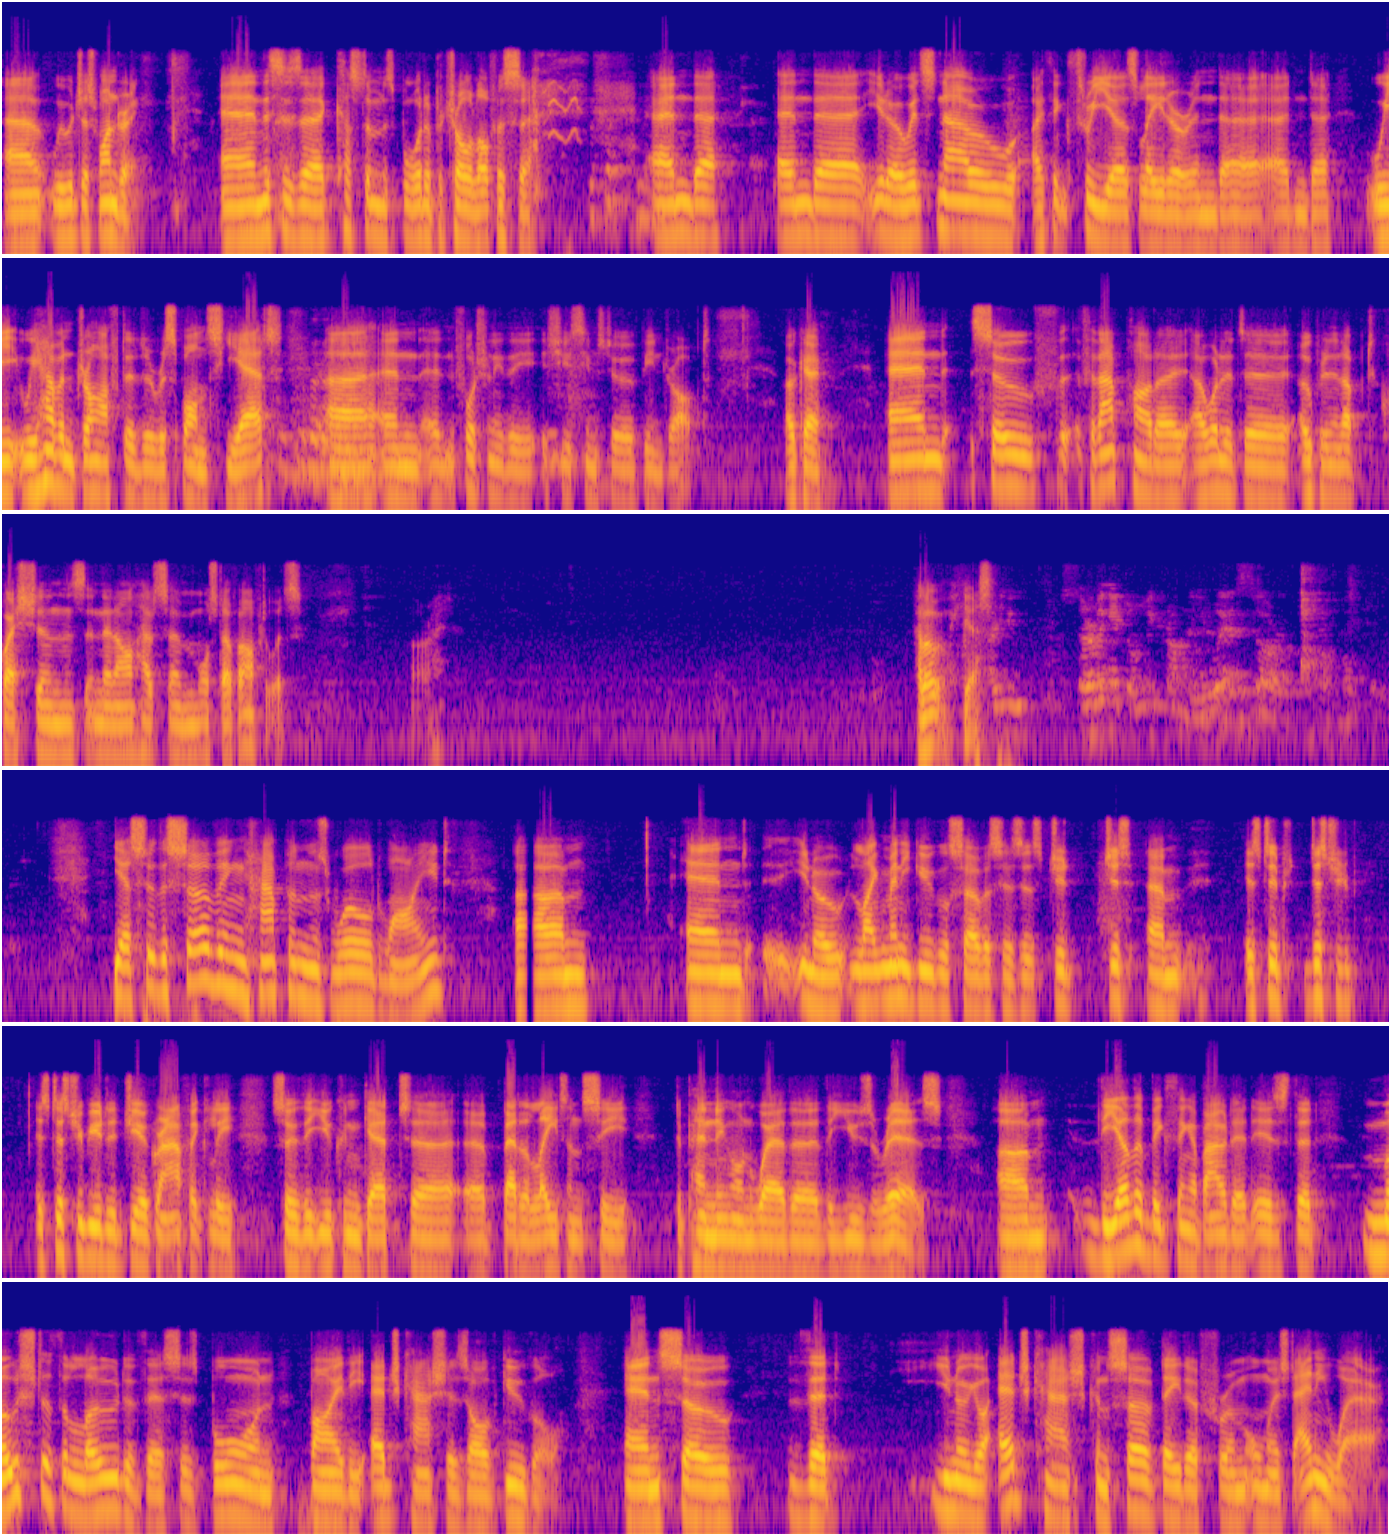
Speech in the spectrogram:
Uh, we were just wondering. And this is a Customs Border Patrol officer. and uh, and uh, you know it's now I think three years later, and uh, and uh, we we haven't drafted a response yet, and, and unfortunately the issue seems to have been dropped. Okay. And so for, for that part, I, I wanted to open it up to questions, and then I'll have some more stuff afterwards. All right. Hello. Yes. Are you serving it only from the U.S. or from multiple Yeah. So the serving happens worldwide. Um, and you know, like many Google services, it's just um, it's distributed it's distributed geographically so that you can get uh, a better latency depending on where the, the user is. Um, the other big thing about it is that most of the load of this is borne by the edge caches of Google. And so that you know your edge cache can serve data from almost anywhere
